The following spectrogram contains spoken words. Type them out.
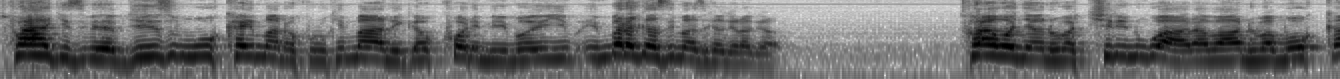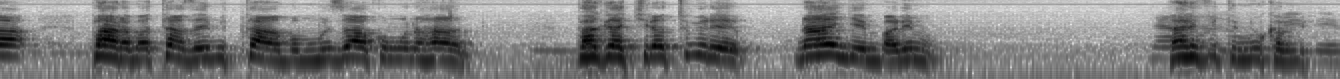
twagize ibihe byiza umwuka w'imana kuruka imana igakora imirimo imbaraga z'imana zikagaragara. Twabonye abantu bakira indwara abantu bamoka barabatanzeho ibitambo muri za kongo n'ahandi. Bagakira tubireba. Nanjye mbarimo nari mfite imyuka mibi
